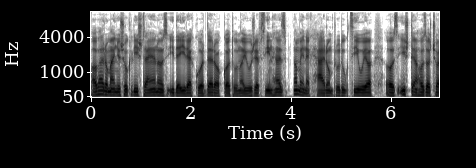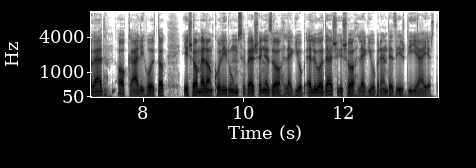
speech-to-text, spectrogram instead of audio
A várományosok listáján az idei rekorder a Katona József Színház, amelynek három produkciója, az Isten haza család, a Káli holtak és a Melancholy Rooms versenyez a legjobb előadás és a legjobb rendezés díjáért.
